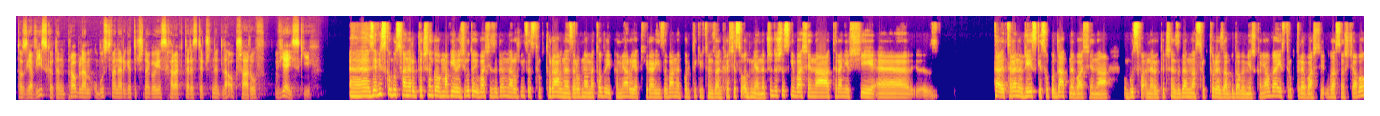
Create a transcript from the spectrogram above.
to zjawisko, ten problem ubóstwa energetycznego jest charakterystyczny dla obszarów wiejskich. E, zjawisko ubóstwa energetycznego ma wiele źródeł i właśnie ze względu na różnice strukturalne, zarówno metody i pomiaru, jak i realizowane polityki w tym zakresie są odmienne. Przede wszystkim właśnie na terenie wsi e, te, tereny wiejskie są podatne właśnie na ubóstwo energetyczne ze względu na strukturę zabudowy mieszkaniowej, strukturę własnościową,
